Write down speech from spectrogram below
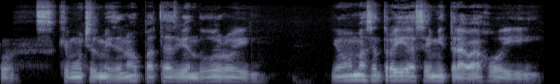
pues, que muchos me dicen, no, pateas bien duro y yo más entro ahí a hacer mi trabajo y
